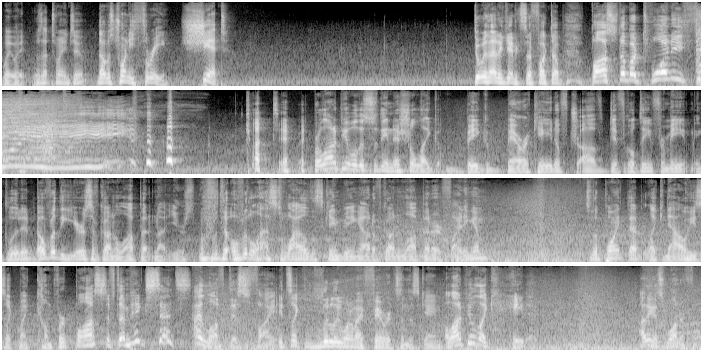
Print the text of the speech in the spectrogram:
Wait, wait, was that 22? That was 23. Shit! Doing that again because I fucked up. Boss number 23! God damn it. For a lot of people, this was the initial, like, big barricade of, of difficulty, for me included. Over the years, I've gotten a lot better- not years. Over the, over the last while this game being out, I've gotten a lot better at fighting him. To the point that, like, now he's, like, my comfort boss, if that makes sense. I love this fight. It's, like, literally one of my favorites in this game. A lot of people, like, hate it. I think it's wonderful.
